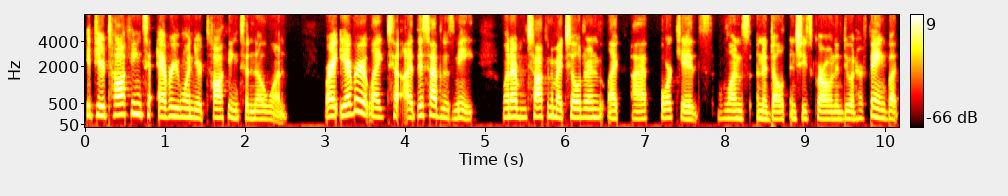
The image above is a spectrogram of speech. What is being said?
if you're talking to everyone, you're talking to no one, right? You ever like, to, uh, this happens to me when I'm talking to my children, like I have four kids, one's an adult and she's grown and doing her thing, but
